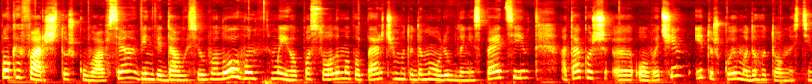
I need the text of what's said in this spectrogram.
Поки фарш тушкувався, він віддав усю вологу, ми його посолимо, поперчимо, додамо улюблені спеції, а також е, овочі і тушкуємо до готовності.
